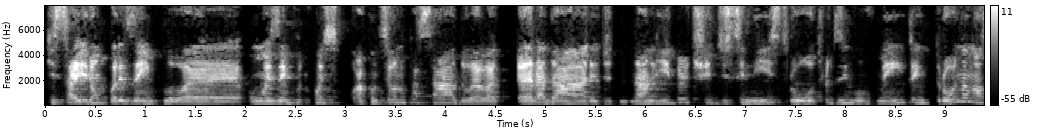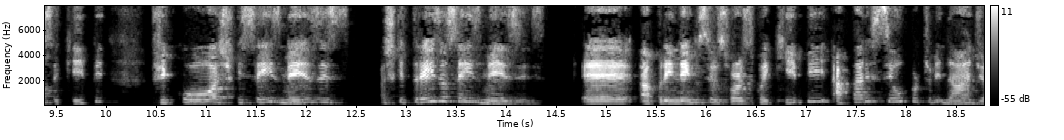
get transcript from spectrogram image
que saíram, por exemplo, é, um exemplo que aconteceu no passado, ela era da área de, da Liberty, de sinistro, outro desenvolvimento, entrou na nossa equipe, ficou acho que seis meses, acho que três a seis meses, é, aprendendo Salesforce com a equipe, apareceu oportunidade,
